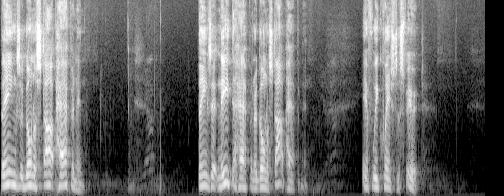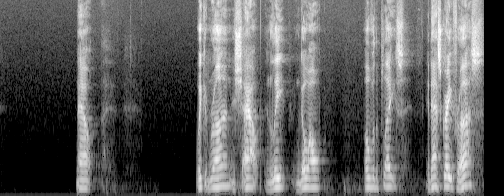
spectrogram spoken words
Things are going to stop happening. Things that need to happen are going to stop happening if we quench the Spirit. Now, we can run and shout and leap and go all over the place, and that's great for us.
